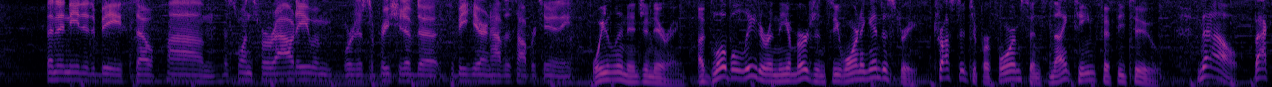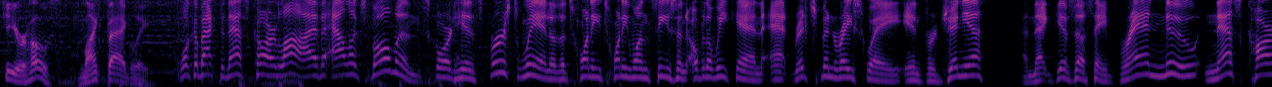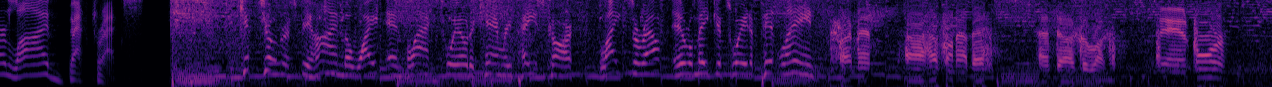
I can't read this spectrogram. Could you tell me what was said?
than it needed to be. So um, this one's for Rowdy. We're just appreciative to, to be here and have this opportunity. Whelen Engineering, a global leader in the emergency warning industry, trusted to perform since 1952. Now, back to your host, Mike Bagley. Welcome back to NASCAR Live. Alex Bowman scored his first win of the 2021 season over the weekend at Richmond Raceway in Virginia, and that gives us a brand new NASCAR Live backtracks. Kip Childress behind the white and black Toyota Camry pace car. Lights are out. It'll make its way to pit lane. All right, man. Uh, have fun out there, and uh, good luck. And four.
